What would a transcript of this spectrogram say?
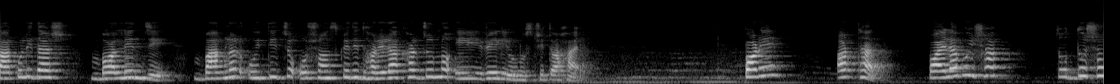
কাকলি দাস বললেন যে, বাংলার ঐতিহ্য ও সংস্কৃতি ধরে রাখার জন্য এই রেলি অনুষ্ঠিত হয়। পরে, অর্থাৎ পয়লা বৈশাখ চোদ্দশো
